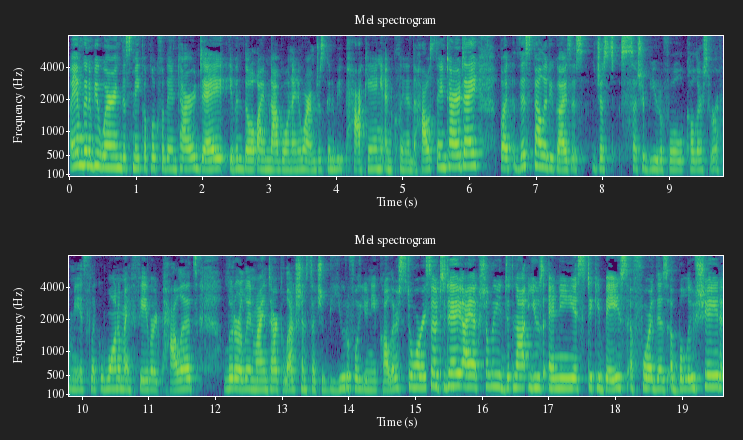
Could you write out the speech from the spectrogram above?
I am gonna be wearing this makeup look for the entire day, even though I'm not going anywhere. I'm just gonna be packing and cleaning the house the entire day. But this palette, you guys, is just such a beautiful color story for me. It's like one of my favorite palettes, literally in my entire collection, such a beautiful, unique color story. So today I actually did not use any sticky base for this blue shade,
